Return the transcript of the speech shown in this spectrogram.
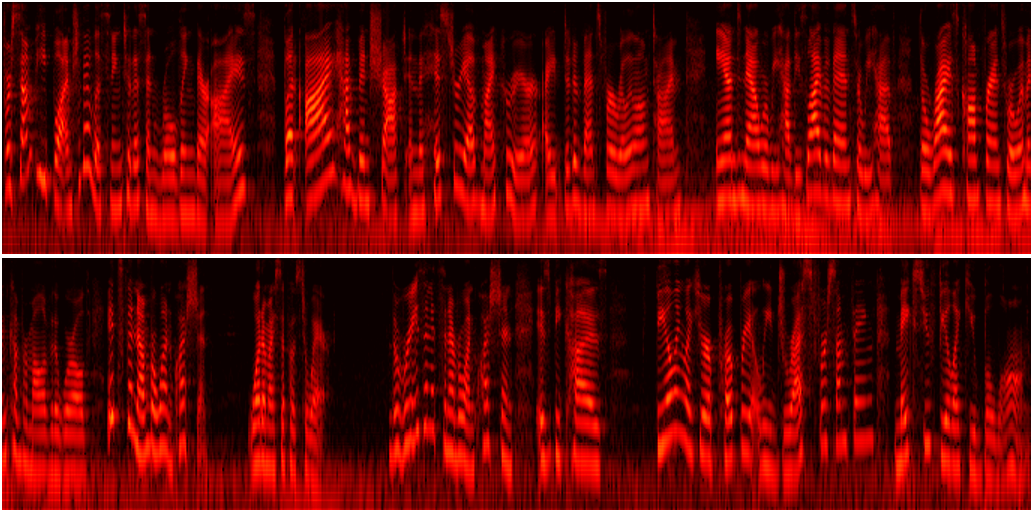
For some people, I'm sure they're listening to this and rolling their eyes, but I have been shocked in the history of my career. I did events for a really long time and now where we have these live events or we have the Rise conference where women come from all over the world, it's the number one question. What am I supposed to wear? The reason it's the number one question is because feeling like you're appropriately dressed for something makes you feel like you belong,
